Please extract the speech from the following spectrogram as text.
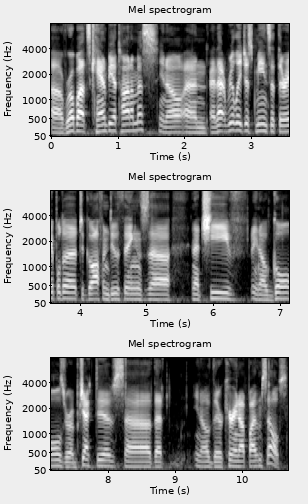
uh, robots can be autonomous, you know, and, and that really just means that they're able to, to go off and do things uh, and achieve, you know, goals or objectives uh, that, you know, they're carrying out by themselves.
